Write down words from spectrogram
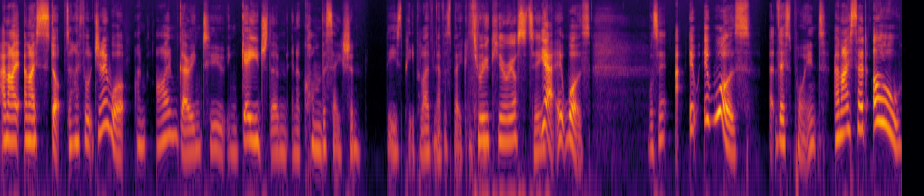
And I and I stopped and I thought, do you know what? I'm I'm going to engage them in a conversation. These people I've never spoken to. Through curiosity? Yeah, it was. Was it? Uh, it, it was at this point and i said oh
